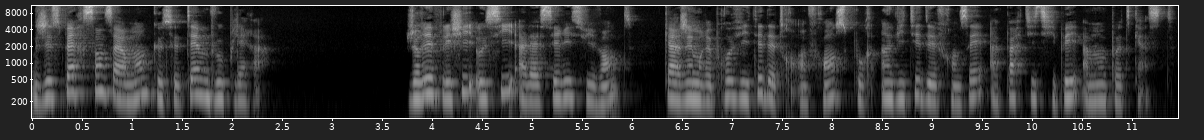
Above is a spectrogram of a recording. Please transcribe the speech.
J'espère sincèrement que ce thème vous plaira. Je réfléchis aussi à la série suivante car j'aimerais profiter d'être en France pour inviter des Français à participer à mon podcast.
